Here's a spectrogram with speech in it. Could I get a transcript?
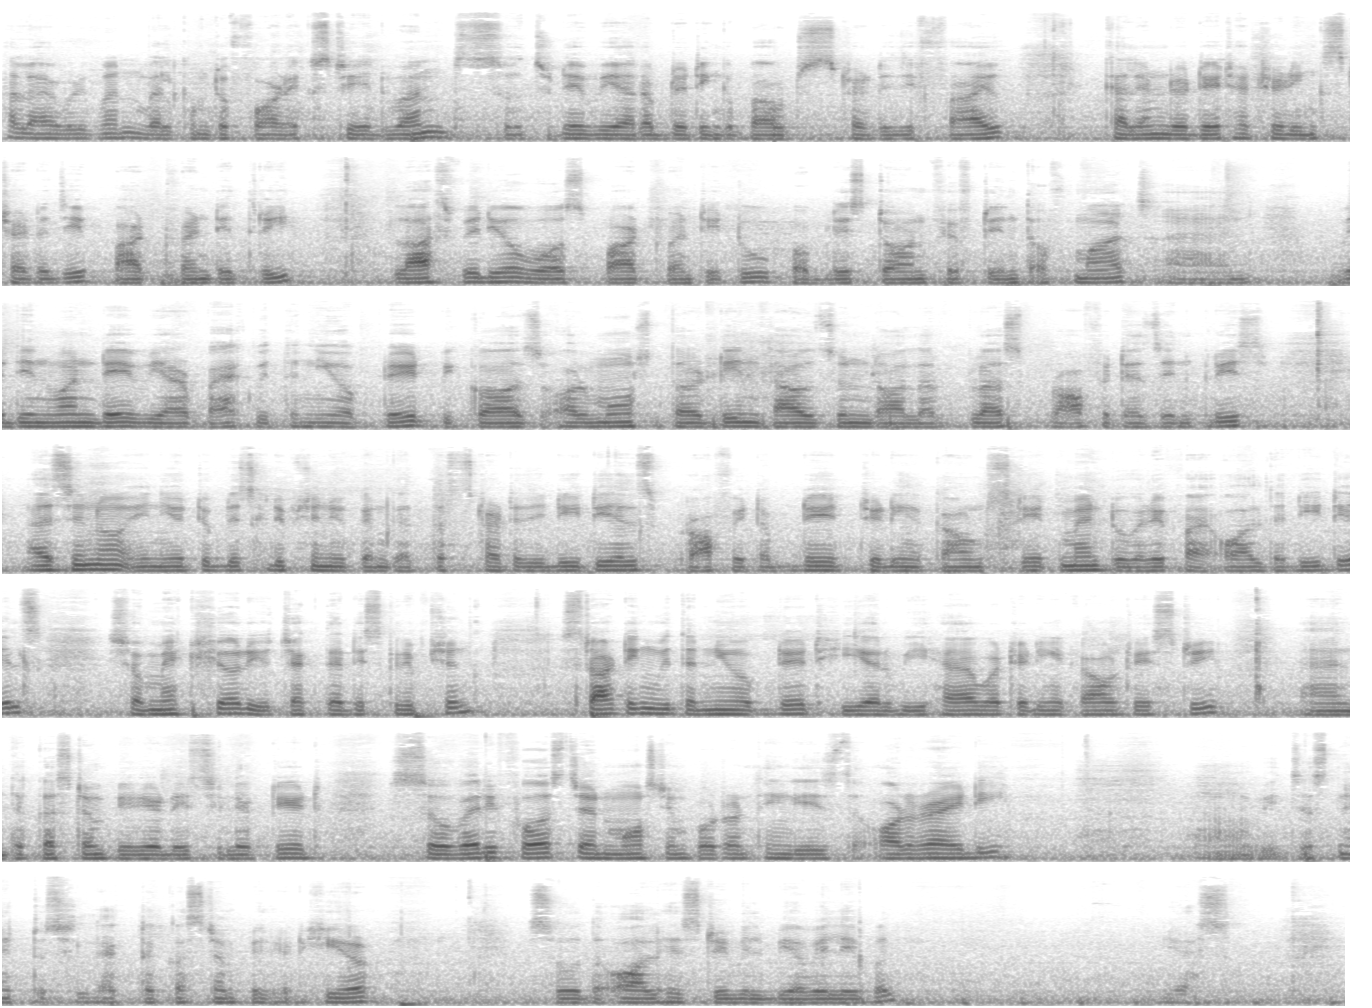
hello everyone. Welcome to forex trade one. So today we are updating about strategy 5 calendar data trading strategy part 23 last video was part 22 published on 15th of march and within one day we are back with a new update because almost $13,000 plus profit has increased as you know in youtube description you can get the strategy details profit update trading account statement to verify all the details. So make sure you check the description. Starting with a new update here we have a trading account history and the custom period is selected. So very first and most important thing is the order id uh, we just need to select the custom period here. So the all history will be available. Yes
